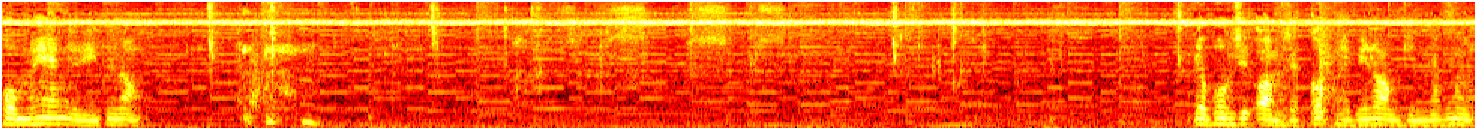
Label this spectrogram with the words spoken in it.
คมแห้งอยู่ดีพี่น้องเดี๋ยวผมสิออมจะกบให้พี่น้องกินนักมือ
